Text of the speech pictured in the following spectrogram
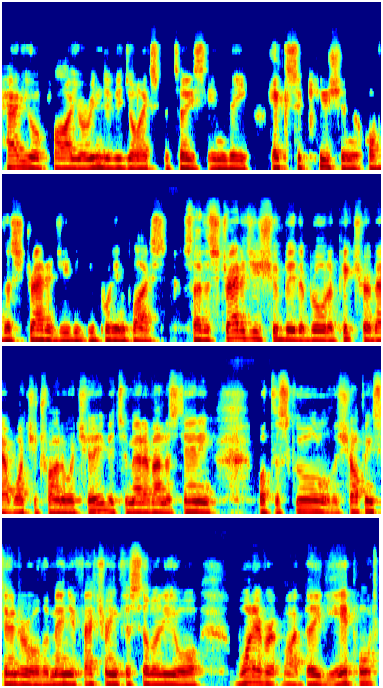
how do you apply your individual expertise in the execution of the strategy that you put in place. So the strategy should be the broader picture about what you're trying to achieve. It's a matter of understanding what the school or the shopping centre or the manufacturing facility or whatever it might be, the airport,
